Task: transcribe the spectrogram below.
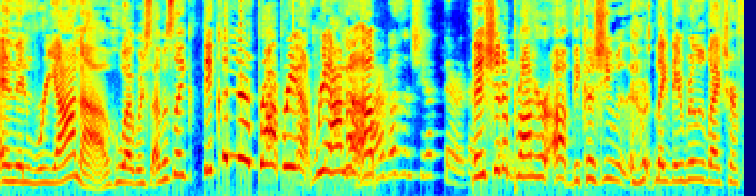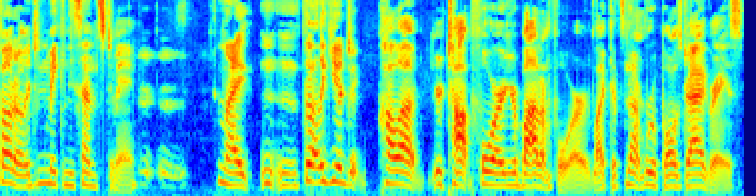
and then Rihanna, who I was, I was like, they couldn't have brought Rih- Rihanna Yeah, up why wasn't she up there? they should have brought her up because she was her, like they really liked her photo. It didn't make any sense to me. Mm-mm. Like, mm-mm. it's not like you had to call out your top four and your bottom four. Like, it's not RuPaul's Drag Race.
